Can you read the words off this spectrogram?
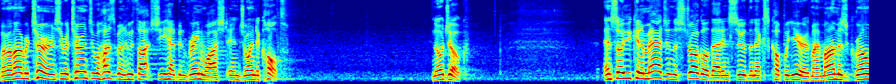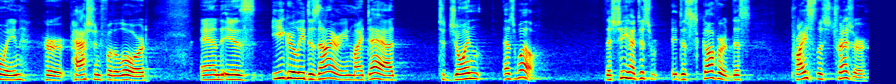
When my mom returned, she returned to a husband who thought she had been brainwashed and joined a cult. No joke. And so you can imagine the struggle that ensued the next couple years. My mom is growing her passion for the Lord and is eagerly desiring my dad to join as well. That she had just discovered this priceless treasure.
